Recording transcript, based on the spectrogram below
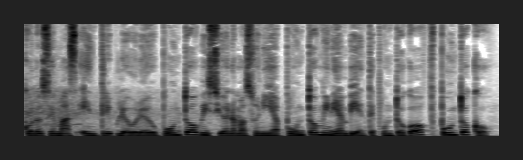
Conoce más en www.visionamazonía.miniambiente.gov.co.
